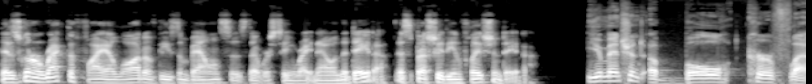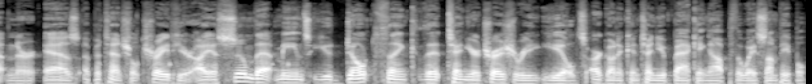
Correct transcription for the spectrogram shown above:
that is going to rectify a lot of these imbalances that we're seeing right now in the data, especially the inflation data. You mentioned a bull curve flattener as a potential trade here. I assume that means you don't think that 10 year Treasury yields are going to continue backing up the way some people,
